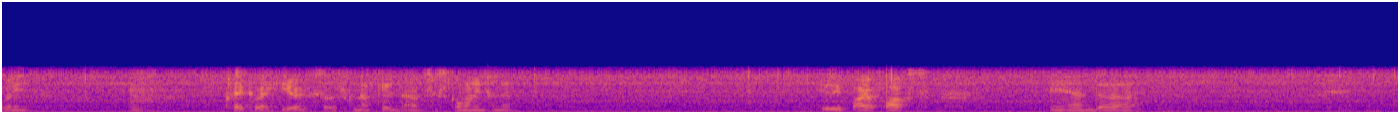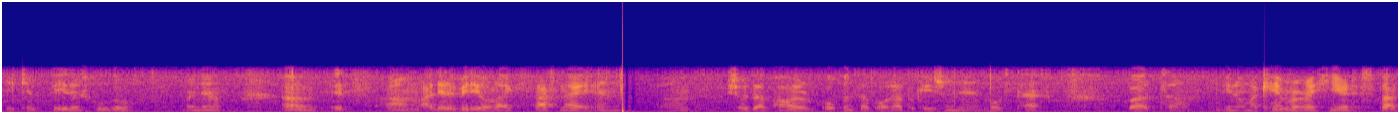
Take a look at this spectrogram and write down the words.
green click right here, so it's connected. Now let's just go on internet using Firefox and. Uh, you can see there's Google right now. Um, it's um, I did a video like last night and um, shows up how it opens up all the application and multitask. But uh, you know my camera right here is stuck,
